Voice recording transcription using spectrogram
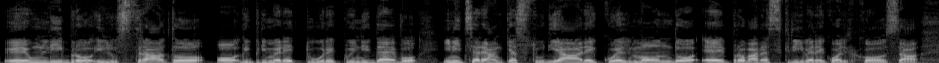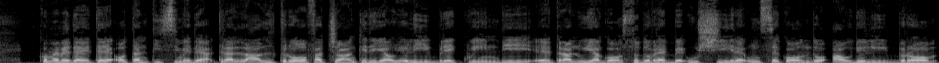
eh, un libro illustrato o di prime letture, quindi devo iniziare anche a studiare quel mondo e provare a scrivere qualcosa. Come vedete ho tantissime idee, tra l'altro faccio anche degli audiolibri e quindi eh, tra luglio e agosto dovrebbe uscire un secondo audiolibro,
